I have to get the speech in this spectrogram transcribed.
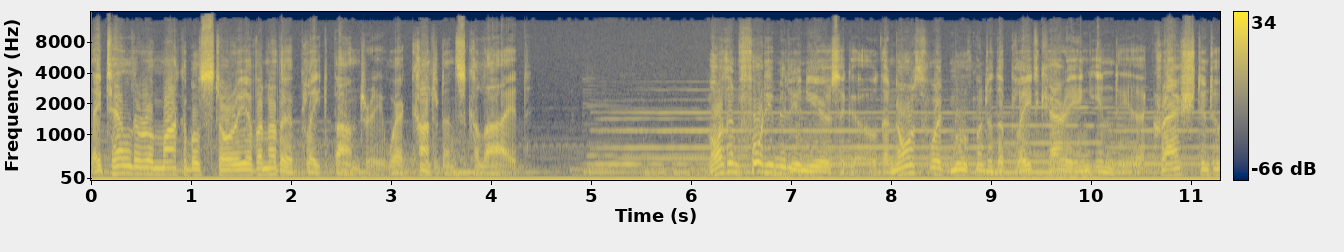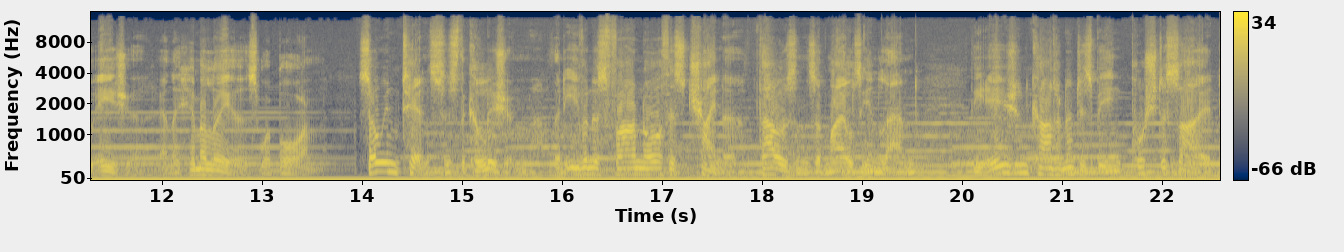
They tell the remarkable story of another plate boundary where continents collide. More than 40 million years ago, the northward movement of the plate carrying India crashed into Asia and the Himalayas were born. So intense is the collision that even as far north as China, thousands of miles inland, the Asian continent is being pushed aside,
